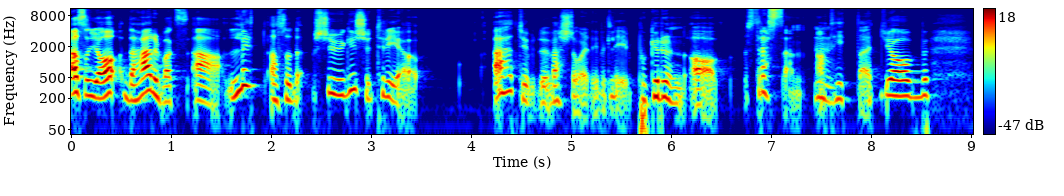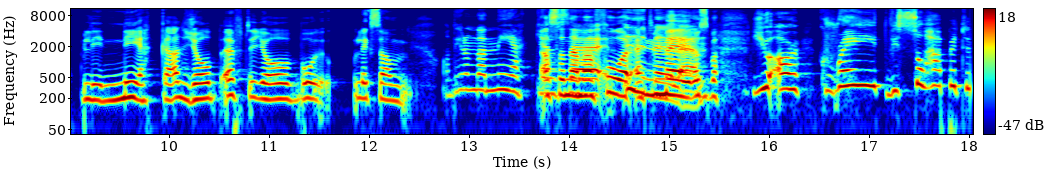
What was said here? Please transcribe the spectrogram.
Alltså jag, det här är faktiskt ärligt. Alltså det- 2023 är typ det värsta året i mitt liv på grund av stressen. Att hitta ett jobb, bli nekad jobb efter jobb och liksom Och det är de där nekelse Alltså när man får ett mail och så bara You are great, we're so happy to,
